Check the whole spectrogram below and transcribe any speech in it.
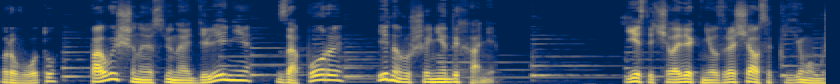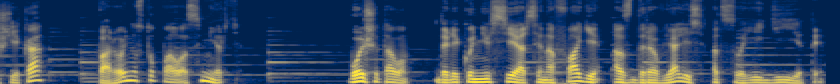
рвоту, повышенное слюноотделение, запоры и нарушение дыхания. Если человек не возвращался к приему мышьяка, порой наступала смерть. Больше того, далеко не все арсенофаги оздоровлялись от своей диеты.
